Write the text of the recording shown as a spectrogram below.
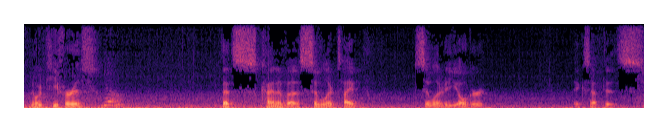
You know what kefir is? No. That's kind of a similar type, similar to yogurt, except it's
